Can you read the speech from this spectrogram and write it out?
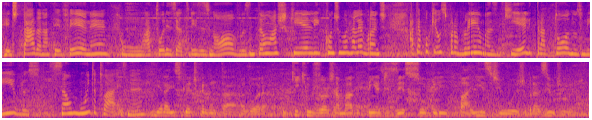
reeditada na TV, né? com atores e atrizes novos, então acho que ele continua relevante. Até porque os problemas que ele tratou nos livros são muito atuais, né? E era isso que eu ia te perguntar agora. O que, que o Jorge Amado tem a dizer sobre o país de hoje, Brasil de hoje?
